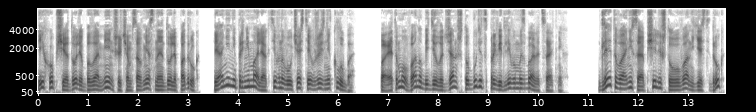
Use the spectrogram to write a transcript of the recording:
Их общая доля была меньше, чем совместная доля подруг, и они не принимали активного участия в жизни клуба, Поэтому Ван убедила Джан, что будет справедливым избавиться от них. Для этого они сообщили, что у Ван есть друг,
